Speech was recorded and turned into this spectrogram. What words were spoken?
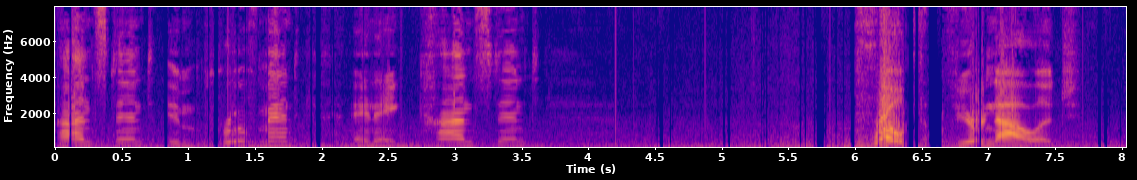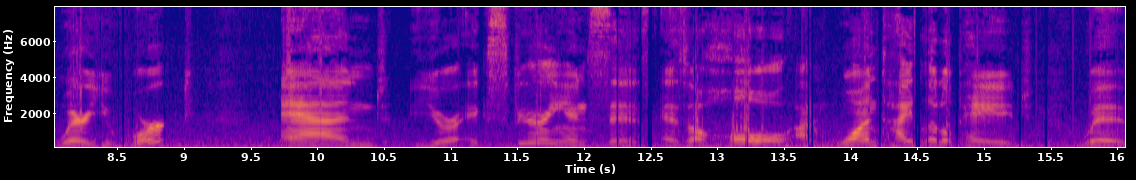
constant improvement and a constant growth of your knowledge where you've worked and your experiences as a whole on one tight little page with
